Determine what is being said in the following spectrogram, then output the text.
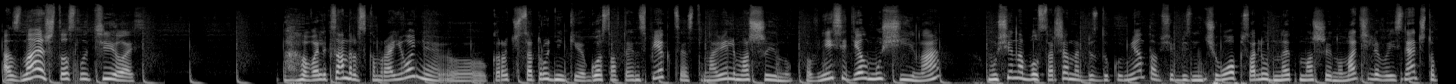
А знаешь, что случилось? В Александровском районе, э, короче, сотрудники госавтоинспекции остановили машину. В ней сидел мужчина, Мужчина был совершенно без документов, вообще без ничего, абсолютно на эту машину. Начали выяснять, что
